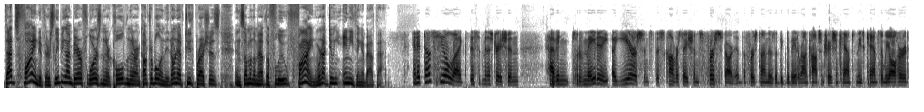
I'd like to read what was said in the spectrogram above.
That's fine if they're sleeping on bare floors and they're cold and they're uncomfortable and they don't have toothbrushes and some of them have the flu. Fine. We're not doing anything about that. And it does feel like this administration, having sort of made it a year since this conversation first started, the first time there was a big debate around concentration camps and these camps, and we all heard,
